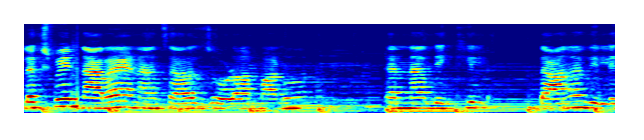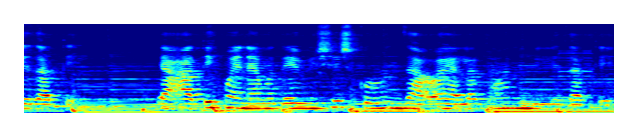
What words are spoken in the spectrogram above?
लक्ष्मी नारायणाचा जोडा मानून त्यांना देखील दान दिले जाते. या अधिक महिन्यामध्ये विशेष करून जावयाला दान दिले जाते.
